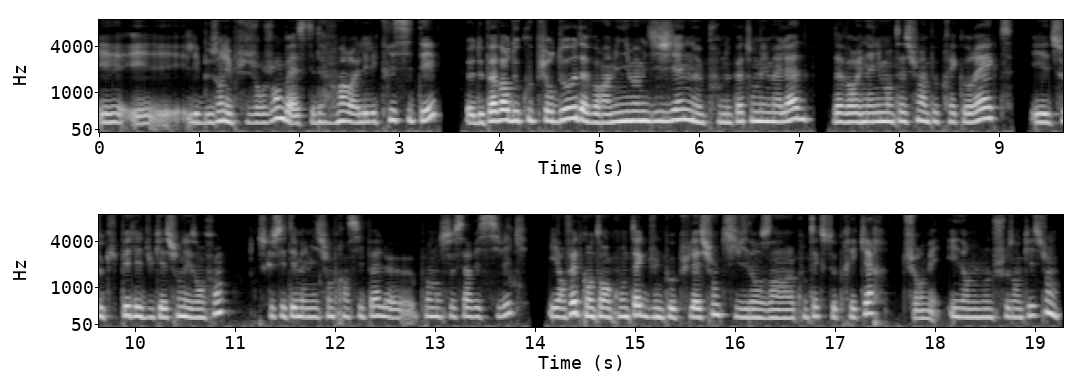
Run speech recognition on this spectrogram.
Et, les besoins les plus urgents, bah, c'était d'avoir l'électricité, de ne pas avoir de coupure d'eau, d'avoir un minimum d'hygiène pour ne pas tomber malade, d'avoir une alimentation à peu près correcte et de s'occuper de l'éducation des enfants, parce que c'était ma mission principale euh, pendant ce service civique. Et en fait, quand tu es en contact d'une population qui vit dans un contexte précaire, tu remets énormément de choses en question.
